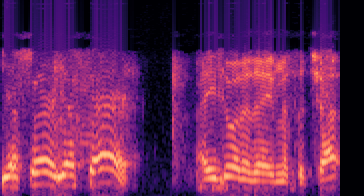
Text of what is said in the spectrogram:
Yes, sir. Yes, sir. How you doing today, Mr. Chuck?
